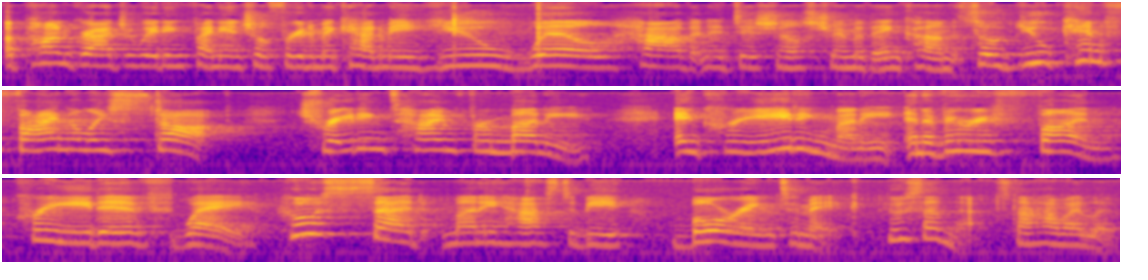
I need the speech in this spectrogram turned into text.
Upon graduating Financial Freedom Academy, you will have an additional stream of income so you can finally stop trading time for money and creating money in a very fun, creative way. Who said money has to be boring to make? Who said that? It's not how I live.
